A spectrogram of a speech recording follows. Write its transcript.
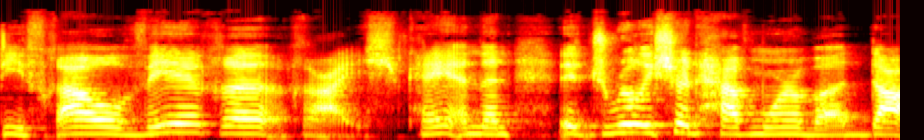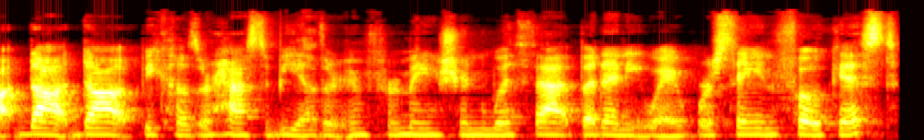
Die Frau wäre reich, okay? And then it really should have more of a dot, dot, dot because there has to be other information with that. But anyway, we're staying focused.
